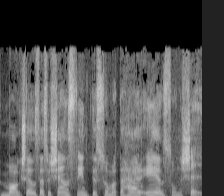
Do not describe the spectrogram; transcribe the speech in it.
magkänsla. Så känns det inte som att det här är en sån tjej.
